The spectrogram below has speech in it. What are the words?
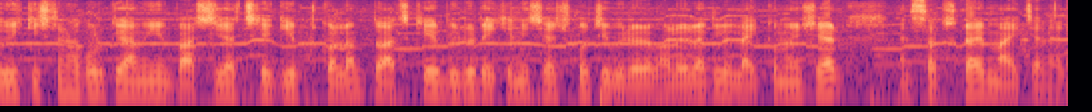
দুই কৃষ্ণ ঠাকুরকে আমি বাসি আজকে গিফট করলাম। তো আজকের ভিডিওটা এখানেই শেষ করছি। ভিডিওটা ভালো লাগলে like comment share and subscribe my channel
